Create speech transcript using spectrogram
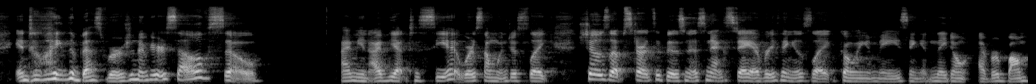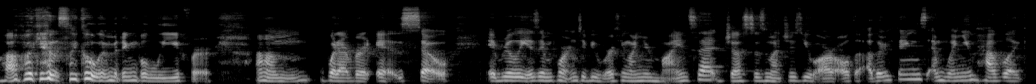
into like the best version of yourself. So I mean, I've yet to see it where someone just like shows up, starts a business, next day everything is like going amazing and they don't ever bump up against like a limiting belief or um whatever it is. So it really is important to be working on your mindset just as much as you are all the other things. And when you have, like,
